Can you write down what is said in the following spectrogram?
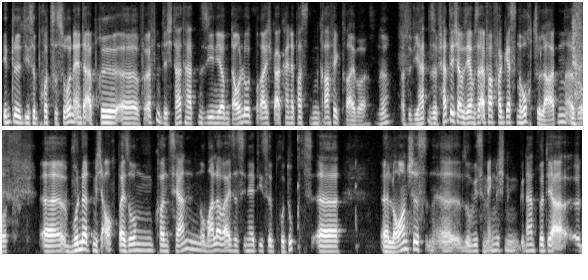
Intel diese Prozessoren Ende April äh, veröffentlicht hat, hatten sie in ihrem Download-Bereich gar keine passenden Grafiktreiber. Ne? Also die hatten sie fertig, aber sie haben sie einfach vergessen hochzuladen. Also äh, wundert mich auch bei so einem Konzern. Normalerweise sind ja diese Produkt äh, äh, Launches, äh, so wie es im Englischen genannt wird, ja äh,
